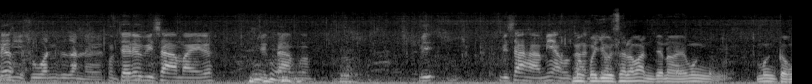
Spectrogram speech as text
เด้อมีชวนคือกันเลยผมใจได้วีซ่าใหม่เด้อติดตามกันวิวีซ่าหาเมียของมึงไปอยู่สารวัตรจะหน่อยมึงมึงต้อง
